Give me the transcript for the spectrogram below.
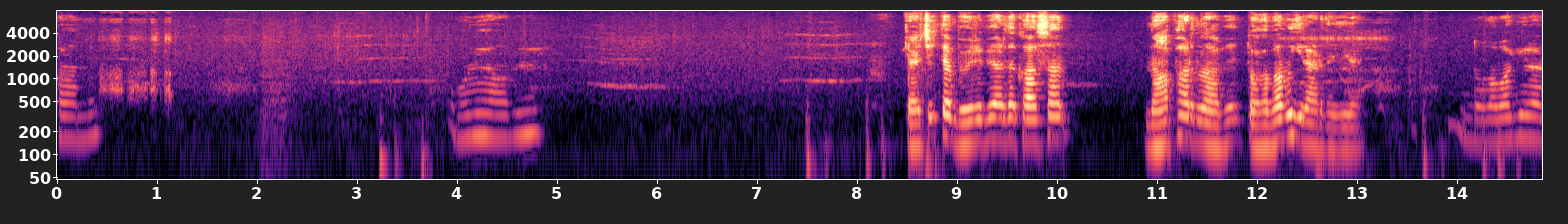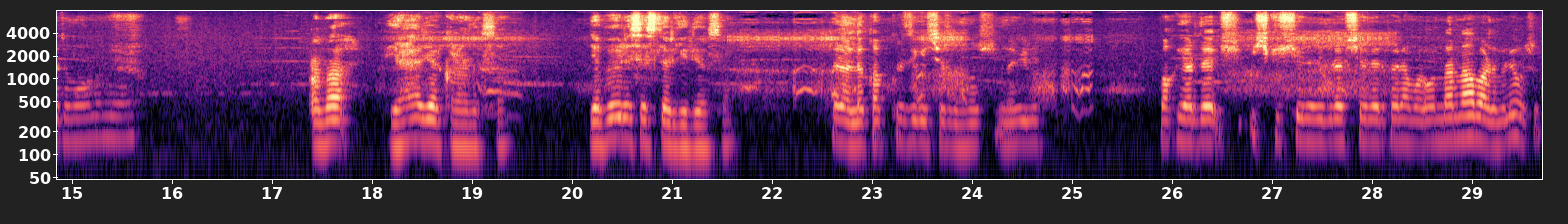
karanlık. O ne abi? Gerçekten böyle bir yerde kalsan ne yapardın abi? Dolaba mı girerdin yine? Dolaba girerdim oğlum ya. Ama ya her yer karanlıksa? Ya böyle sesler geliyorsa? Herhalde kalp krizi geçirdim dostum ne bileyim. Bak yerde iç- içki şişeleri, biraz şişeleri falan var. Onları ne yapardım biliyor musun?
